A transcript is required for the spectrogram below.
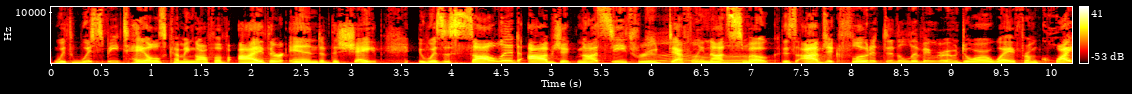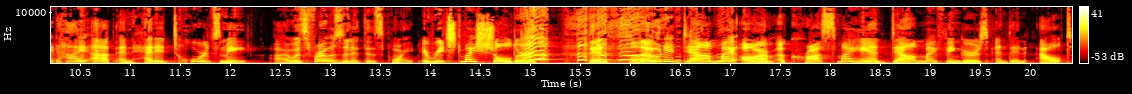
with wispy tails coming off of either end of the shape. It was a solid object, not see through, definitely not smoke. This object floated through the living room doorway from quite high up and headed towards me. I was frozen at this point. It reached my shoulder, then floated down my arm, across my hand, down my fingers, and then out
